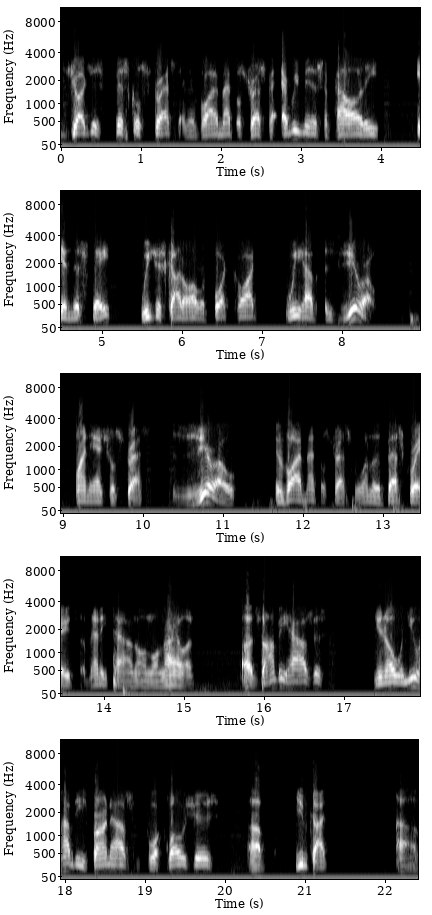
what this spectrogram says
judges fiscal stress and environmental stress for every municipality in this state. We just got our report card. We have zero financial stress, zero environmental stress, one of the best grades of any town on Long Island. Uh, zombie houses, you know, when you have these burnouts, foreclosures, uh, you've got uh,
